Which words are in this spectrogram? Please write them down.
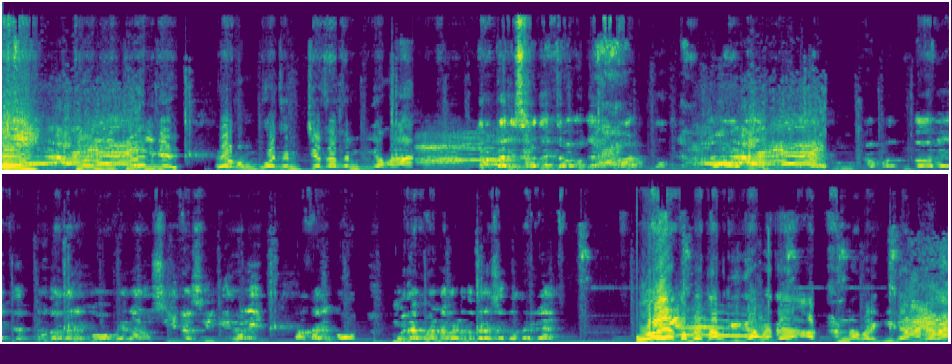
ওই কেল গে কেল গে? এরকম কইতেন চেতাতেন কি কাম হ্যাঁ? তাড়াতাড়ি সাথে যাব যে হাট কাপড় দিতে হবে একটু তাড়াতাড়ি কো বেনারসি না সিল্কি শাড়ি তাড়াতাড়ি কো। মুইটা ফান্ডা বাড়িতে বেরাছে তাড়াতাড়ি রে ও এত বেতাল কি কাম এতে? আর ঠান্ডা বাড়ি কি কামে যাবে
